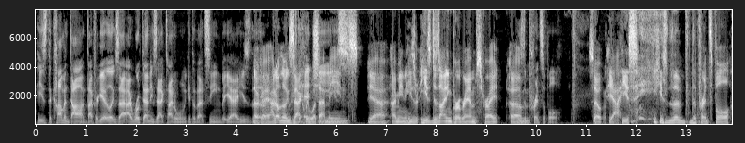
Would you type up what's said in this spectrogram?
He's the commandant. I forget exact. I wrote down the exact title when we get to that scene, but yeah, he's the. Okay, I don't know exactly what cheese. that means. Yeah, I mean he's he's designing programs, right? Um, he's the principal. So yeah, he's he's the the principal.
